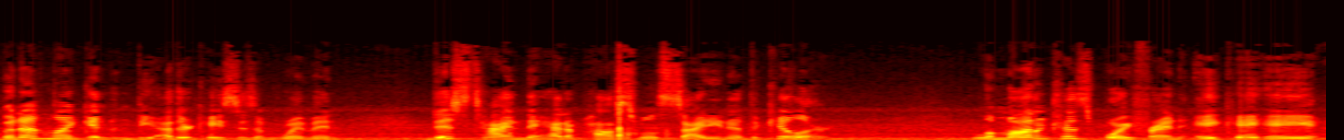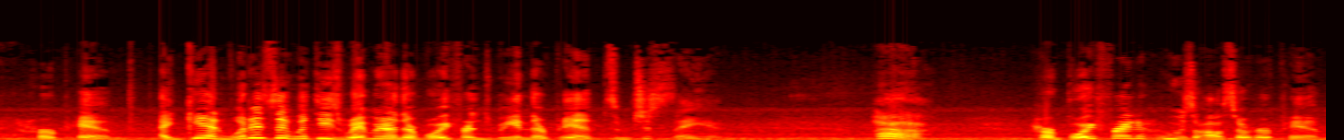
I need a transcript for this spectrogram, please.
But unlike in the other cases of women, this time they had a possible sighting of the killer. LaMonica's boyfriend, aka her pimp. Again, what is it with these women and their boyfriends being their pimps? I'm just saying. Ah. Her boyfriend, who was also her pimp,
